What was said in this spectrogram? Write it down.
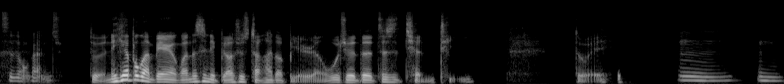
这种感觉。对，你可以不管别人眼光，但是你不要去伤害到别人。我觉得这是前提。对，嗯嗯，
